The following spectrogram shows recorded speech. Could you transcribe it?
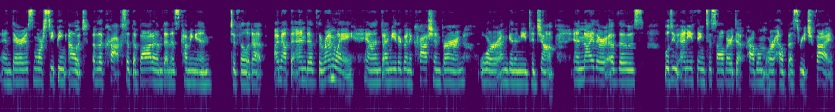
and there is more seeping out of the cracks at the bottom than is coming in to fill it up. I'm at the end of the runway and I'm either going to crash and burn or I'm going to need to jump. And neither of those will do anything to solve our debt problem or help us reach FI.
